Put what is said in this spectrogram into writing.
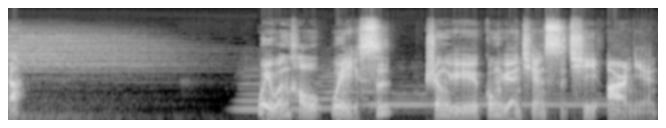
的。魏文侯魏斯生于公元前四七二年。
